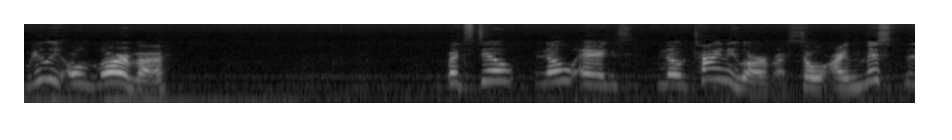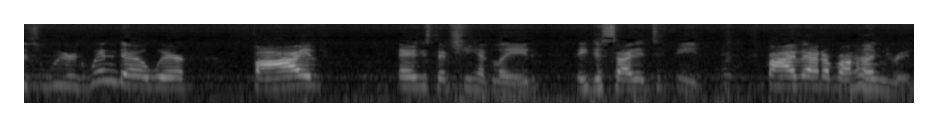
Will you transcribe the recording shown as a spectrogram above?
really old larvae, but still no eggs, no tiny larvae. So I missed this weird window where five eggs that she had laid, they decided to feed. Five out of a hundred.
